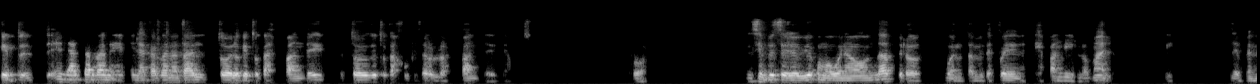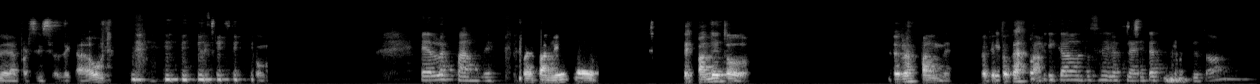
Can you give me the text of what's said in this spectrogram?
en, la carta, en la carta natal todo lo que toca expande, todo lo que toca Júpiter lo expande, digamos. siempre se le vio como buena onda, pero bueno, también después expandirlo mal. Depende de la percepción de cada uno. Él lo expande. Puede expandir todo. Expande todo lo expande. Lo que toca expande. explicado entonces de los planetas en Plutón?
